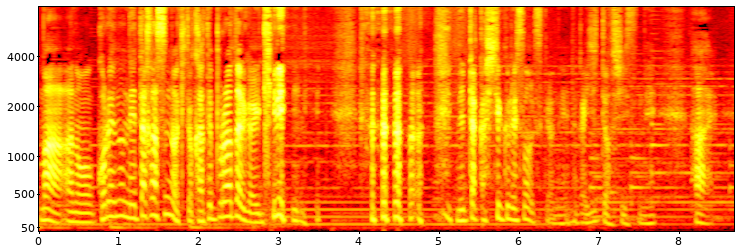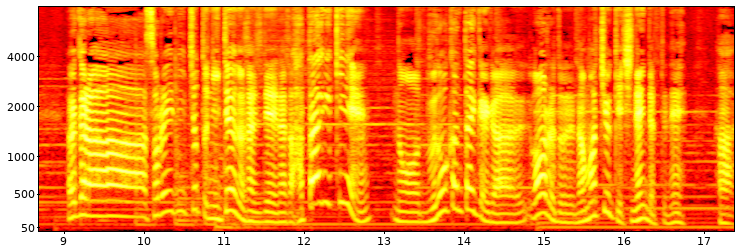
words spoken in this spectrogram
まああのこれのネタ化するのはきっとカテプロあたりが綺麗にね ネタ化してくれそうですけどね。なんかいじってほしいですね。はい。それからそれにちょっと似たような感じでなんか旗揚げ記念の武道館大会がワールドで生中継しないんだってね。は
